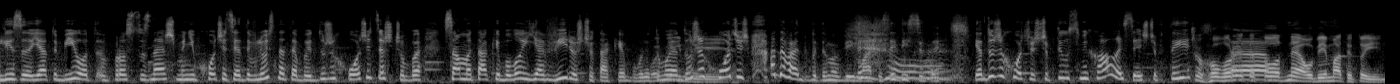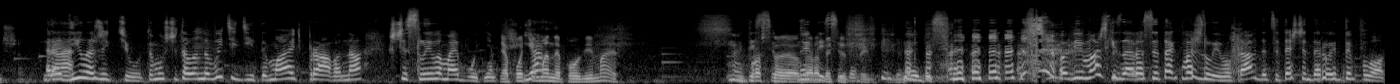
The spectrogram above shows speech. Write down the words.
Ліза, я тобі, от просто знаєш, мені б хочеться, я дивлюсь на тебе, і дуже хочеться, щоб саме так і було. І я вірю, що так і буде. Тому я Обійми дуже її. хочу. А давай будемо обійматися. Іди сюди. Я дуже хочу, щоб ти усміхалася і щоб ти Що говорити Е, то одне, а обіймати то інше. Раділа життю, тому що талановиті діти мають право на щасливе майбутнє. А потім Я- мене пообіймаєш. Ну, йди Просто сюди, ну, заради йди сюди. підтримки. Ну, йди сюди. Обіймашки зараз це так важливо, правда? Це те, що дарує тепло.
